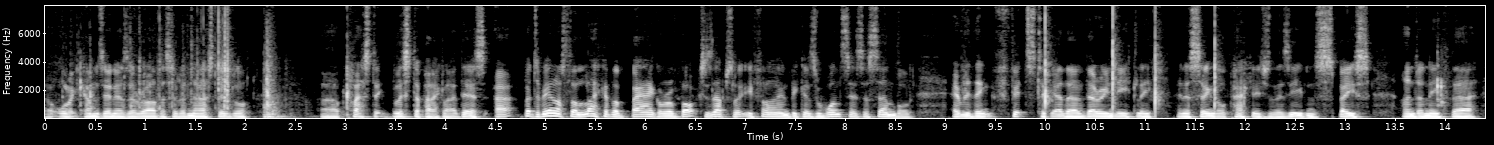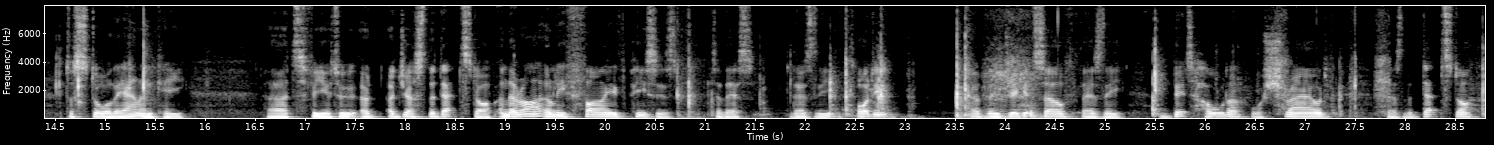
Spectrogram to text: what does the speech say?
Uh, all it comes in is a rather sort of nasty little uh, plastic blister pack like this. Uh, but to be honest, the lack of a bag or a box is absolutely fine because once it's assembled, everything fits together very neatly in a single package. There's even space underneath there to store the Allen key. Uh, for you to adjust the depth stop and there are only five pieces to this there's the body of the jig itself. There's the bit holder or shroud. There's the depth stop,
